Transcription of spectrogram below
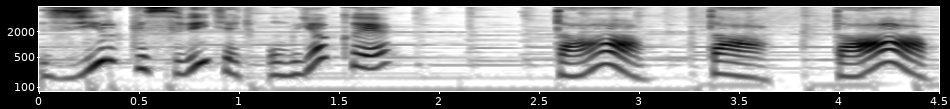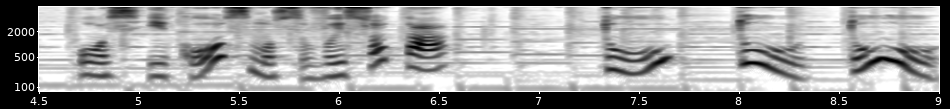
зірки світять у м'яке. Та, та, та, ось і космос висота. Ту, ту, ту,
